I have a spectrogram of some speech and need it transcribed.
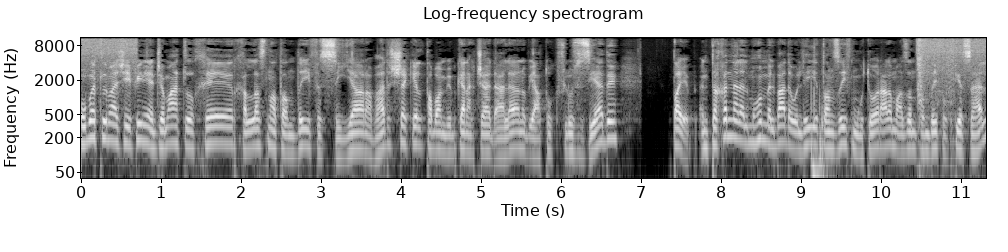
ومثل ما شايفين يا جماعة الخير خلصنا تنظيف السيارة بهذا الشكل. طبعا بإمكانك تشاهد إعلان وبيعطوك فلوس زيادة. طيب انتقلنا للمهمة اللي بعدها واللي هي تنظيف موتور. على ما أظن تنظيفه كتير سهل.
